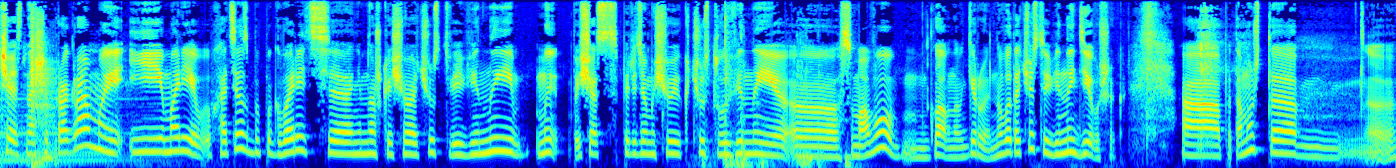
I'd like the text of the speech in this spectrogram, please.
часть нашей программы. И, Мария, хотелось бы поговорить э, немножко еще о чувстве вины. Мы сейчас перейдем еще и к чувству вины э, самого главного героя. Но вот о чувстве вины девушек. А, потому что э,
